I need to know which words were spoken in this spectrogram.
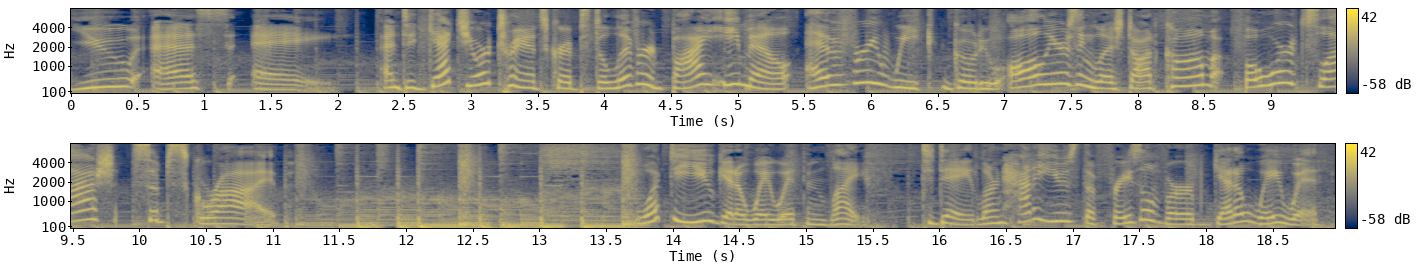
USA. And to get your transcripts delivered by email every week, go to allearsenglish.com forward slash subscribe. What do you get away with in life? Today, learn how to use the phrasal verb get away with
